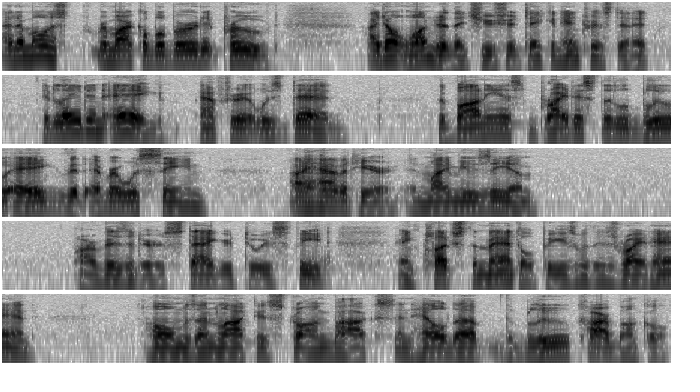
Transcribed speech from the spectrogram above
and a most remarkable bird it proved. I don't wonder that you should take an interest in it. It laid an egg after it was dead. The bonniest, brightest little blue egg that ever was seen. I have it here in my museum." Our visitor staggered to his feet and clutched the mantelpiece with his right hand. Holmes unlocked his strong box and held up the blue carbuncle,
